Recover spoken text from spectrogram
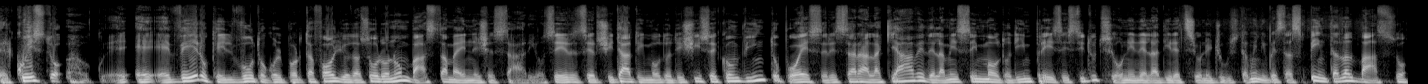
Per questo eh, è, è, vero che il voto col portafoglio da solo non basta, ma è necessario. Se esercitato in modo deciso e convinto, può essere e sarà la chiave della messa in moto di imprese e istituzioni nella direzione giusta. Quindi questa spinta dal basso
